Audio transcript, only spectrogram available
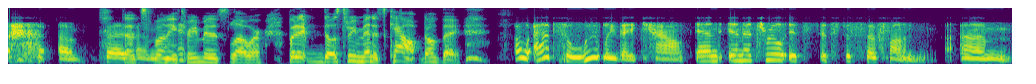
um, but, That's um, funny. Three minutes slower, but it, those three minutes count, don't they? Oh, absolutely, they count. And and it's real. It's it's just so fun. Um,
